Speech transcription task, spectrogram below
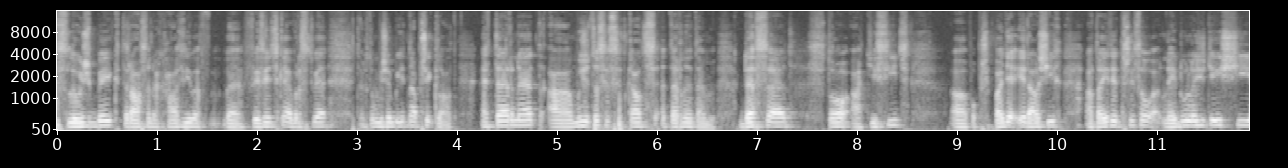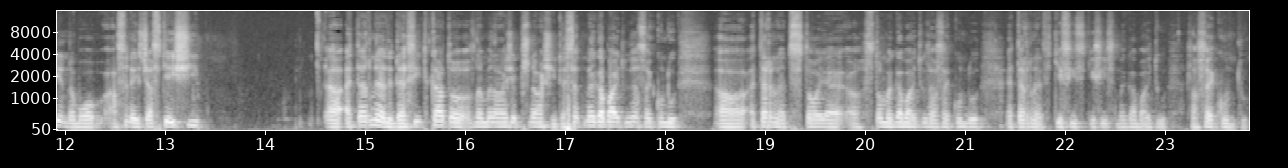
služby, která se nachází ve, ve fyzické vrstvě, tak to může být například Ethernet a můžete se setkat s Ethernetem 10, 100 a 1000, uh, po případě i dalších. A tady ty tři jsou nejdůležitější, nebo asi nejčastější Ethernet 10, to znamená, že přináší 10 MB za sekundu, Ethernet 100 je 100 MB za sekundu, Ethernet 1000, 1000 MB za sekundu.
